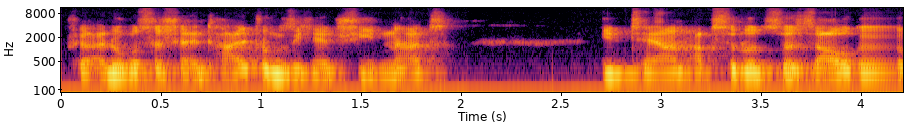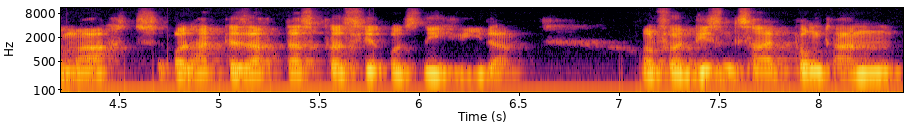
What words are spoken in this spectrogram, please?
für eine russische Enthaltung sich entschieden hat, intern absolut zur Sau gemacht und hat gesagt, das passiert uns nicht wieder. Und von diesem Zeitpunkt an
